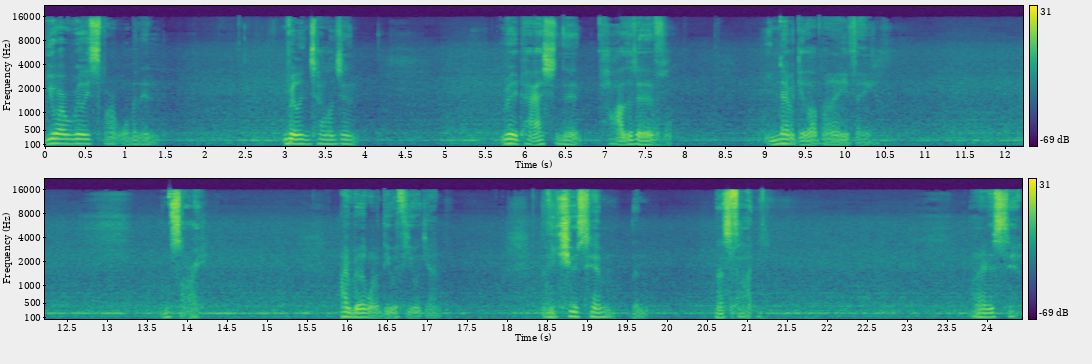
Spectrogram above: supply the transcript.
You're a really smart woman and really intelligent, really passionate, positive. You never give up on anything. I'm sorry. I really want to be with you again. You choose him, then that's fine. I understand.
